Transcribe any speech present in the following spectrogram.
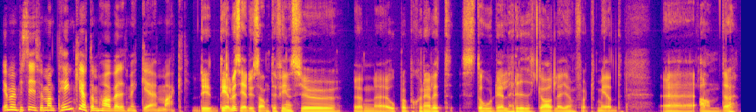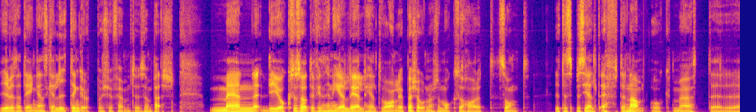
Ja men precis, för man tänker ju att de har väldigt mycket makt. Det, delvis är det ju sant, det finns ju en eh, oproportionerligt stor del rika adliga jämfört med eh, andra, givet att det är en ganska liten grupp på 25 000 pers. Men det är ju också så att det finns en hel del helt vanliga personer som också har ett sånt lite speciellt efternamn och möter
